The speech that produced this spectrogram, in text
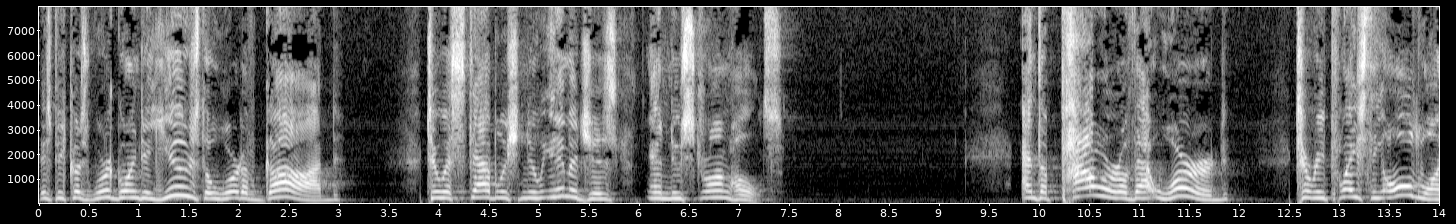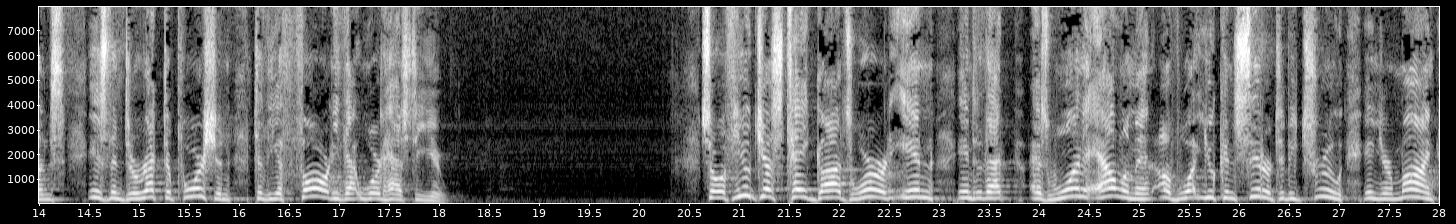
is because we're going to use the Word of God to establish new images and new strongholds. And the power of that Word to replace the old ones is in direct proportion to the authority that Word has to you. So if you just take God's word in into that as one element of what you consider to be true in your mind,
